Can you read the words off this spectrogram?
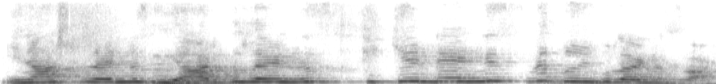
inançlarınız, Hı. yargılarınız, fikirleriniz ve duygularınız var.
